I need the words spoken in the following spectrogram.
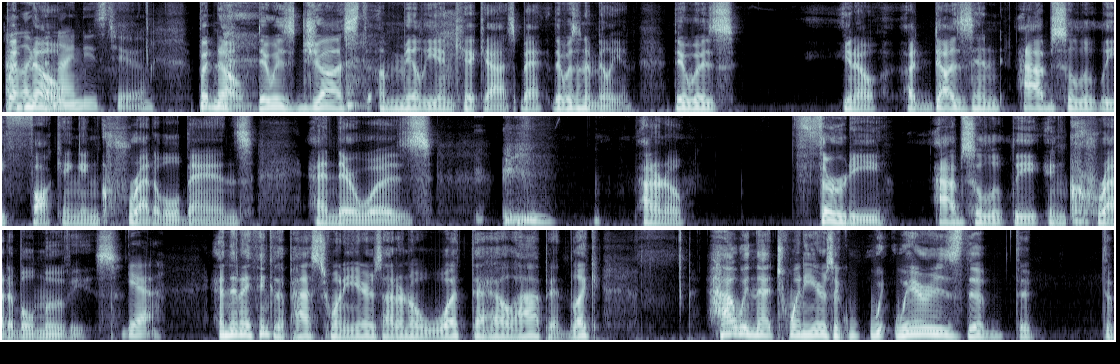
But I like no, the '90s too. but no, there was just a million kick-ass band. There wasn't a million. There was, you know, a dozen absolutely fucking incredible bands, and there was, I don't know, thirty absolutely incredible movies. Yeah. And then I think the past twenty years, I don't know what the hell happened. Like, how in that twenty years, like, wh- where is the the the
